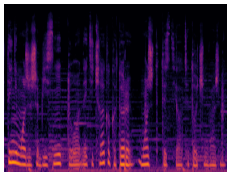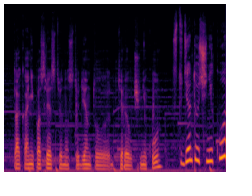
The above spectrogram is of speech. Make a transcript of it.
ты не можешь объяснить, то найти человека, который может это сделать. Это очень важно. Так, а непосредственно студенту-ученику Студенту ученику,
